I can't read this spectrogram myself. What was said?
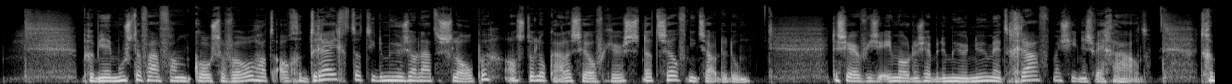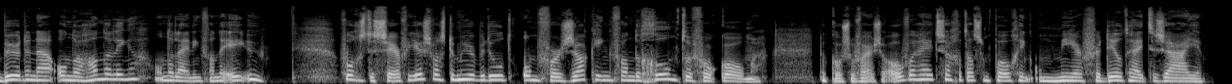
Premier Mustafa van Kosovo had al gedreigd dat hij de muur zou laten slopen als de lokale Serviërs dat zelf niet zouden doen. De Servische inwoners hebben de muur nu met graafmachines weggehaald. Het gebeurde na onderhandelingen onder leiding van de EU. Volgens de Serviërs was de muur bedoeld om verzakking van de grond te voorkomen. De Kosovaarse overheid zag het als een poging om meer verdeeldheid te zaaien.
